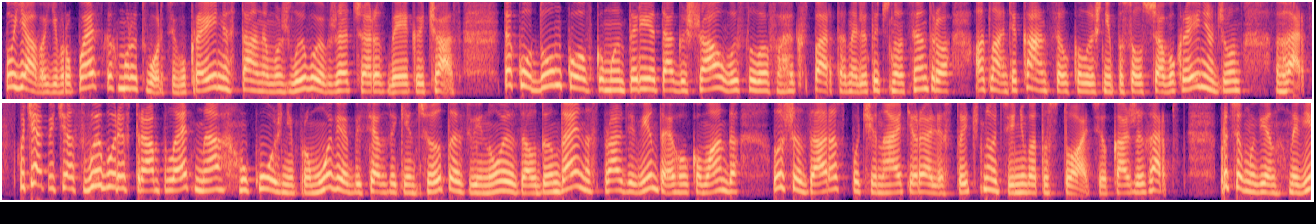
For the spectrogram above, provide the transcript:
Поява європейських миротворців в Україні стане можливою вже через деякий час. Таку думку в коментарі Таги Шау висловив експерт аналітичного центру Atlantic Council, колишній посол США в Україні Джон Гарбст. Хоча під час виборів Трамп ледь не у кожній промові обіцяв закінчити з війною за один день. Насправді він та його команда лише зараз починають реалістично оцінювати ситуацію, каже Гарбст. При цьому він не вірить,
